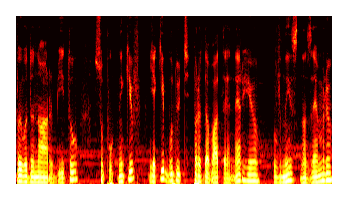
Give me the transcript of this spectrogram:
виводу на орбіту супутників, які будуть передавати енергію вниз на землю,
